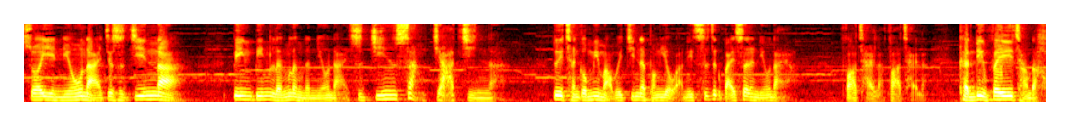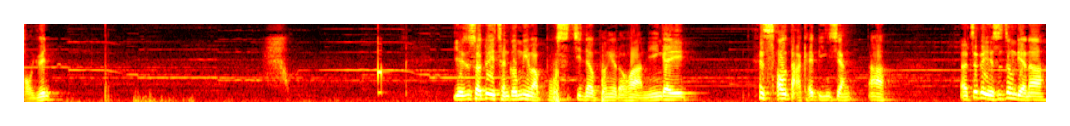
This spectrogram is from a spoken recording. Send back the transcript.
所以牛奶就是金呐，冰冰冷冷的牛奶是金上加金呐。对成功密码为金的朋友啊，你吃这个白色的牛奶啊，发财了，发财了，肯定非常的好运。也就是说，对成功密码不是金的朋友的话，你应该。稍打开冰箱啊，呃，这个也是重点呢，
